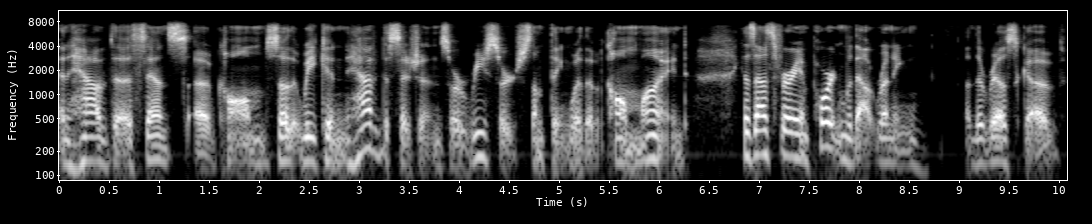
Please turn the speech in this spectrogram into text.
and have the sense of calm so that we can have decisions or research something with a calm mind. Because that's very important without running the risk of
